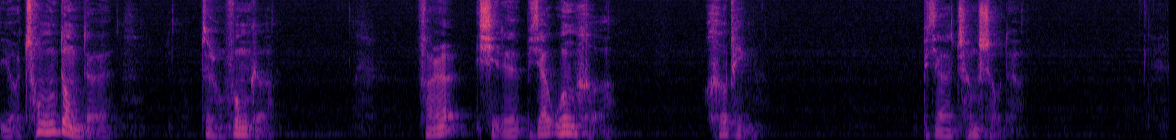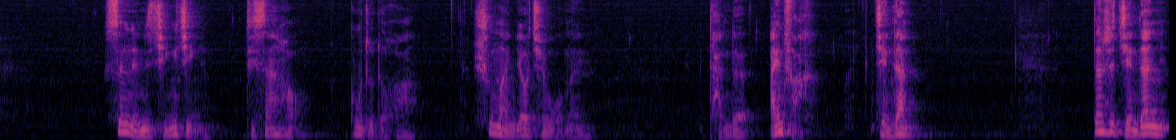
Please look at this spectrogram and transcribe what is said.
有冲动的这种风格。反而写的比较温和、和平、比较成熟的森林的情景。第三号，孤独的花，舒曼要求我们弹的 einfach，简单。但是简单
